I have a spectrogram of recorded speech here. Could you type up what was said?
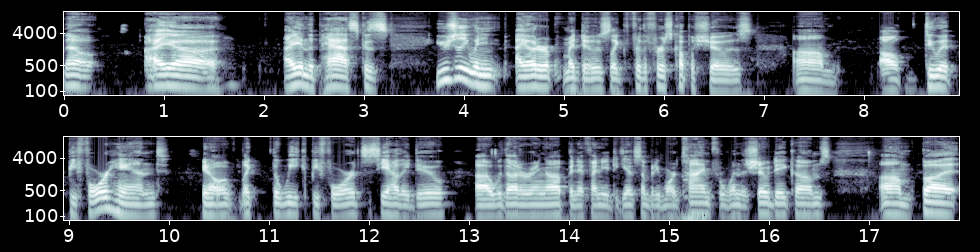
Now, I uh I in the past because usually when I udder up my does, like for the first couple shows, um, I'll do it beforehand. You know, like the week before to see how they do uh, with uddering up, and if I need to give somebody more time for when the show day comes. Um, but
